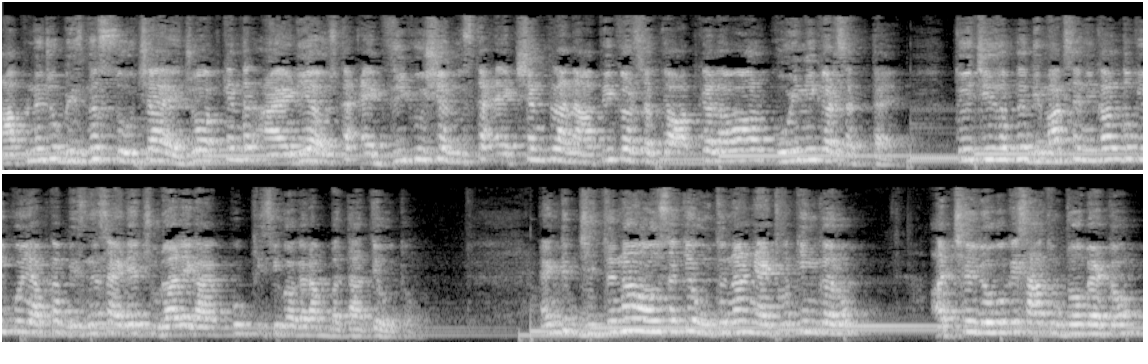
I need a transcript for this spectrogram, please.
आपने जो बिज़नेस सोचा है, जो आपके अंदर आइडिया उसका एग्जीक्यूशन उसका एक्शन प्लान आप ही कर सकते हो, आपके अलावा और कोई नहीं कर सकता है। तो ये चीज़ अपने दिमाग से निकाल दो कि कोई आपका बिज़नेस आइडिया चुरा लेगा, आपको किसी को अगर आप बताते हो तो। एंड जितना हो सके उतना नेटवर्किंग करो, अच्छे लोगों के साथ उठो, बैठो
